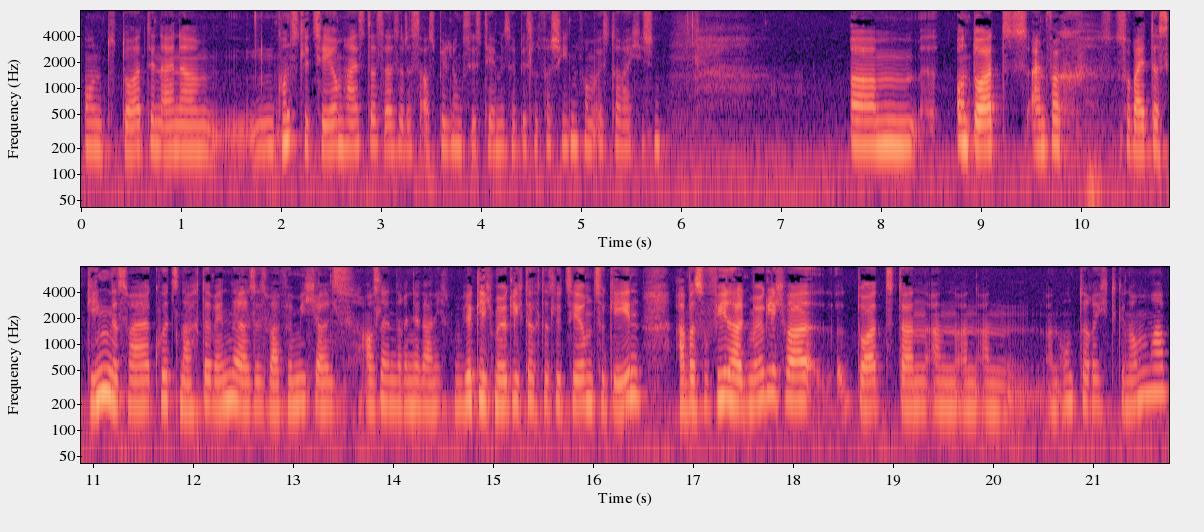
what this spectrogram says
und dort in einem Kunstlyzeum heißt das, also das Ausbildungssystem ist ein bisschen verschieden vom österreichischen. Ähm, und dort einfach, soweit das ging, das war ja kurz nach der Wende, also es war für mich als Ausländerin ja gar nicht wirklich möglich, durch das Lyzeum zu gehen, aber so viel halt möglich war, dort dann an, an, an, an Unterricht genommen habe.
